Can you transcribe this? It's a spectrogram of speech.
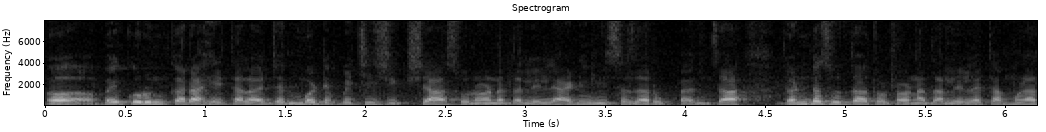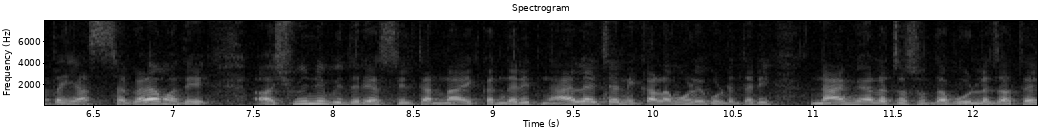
अभय कुरुंकर आहे. त्याला जन्मठेपेची शिक्षा सुनावण्यात आलेली आहे आणि वीस हजार रुपयांचा दंड सुद्धा ठोठावण्यात आलेला आहे. त्यामुळे आता या सगळ्यामध्ये अश्विनी बिदरे असतील त्यांना एकंदरीत न्यायालयाच्या निकालामुळे कुठेतरी न्याय मिळाल्याचं सुद्धा बोललं जातं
